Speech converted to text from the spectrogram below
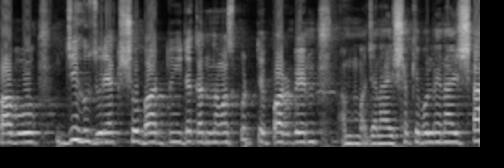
পাবো? যে হুজুর একশো বার দুই রাকাত নামাজ পড়তে পারবেন। আম্মা জান আয়েশাকে বললেন, আয়েশা,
